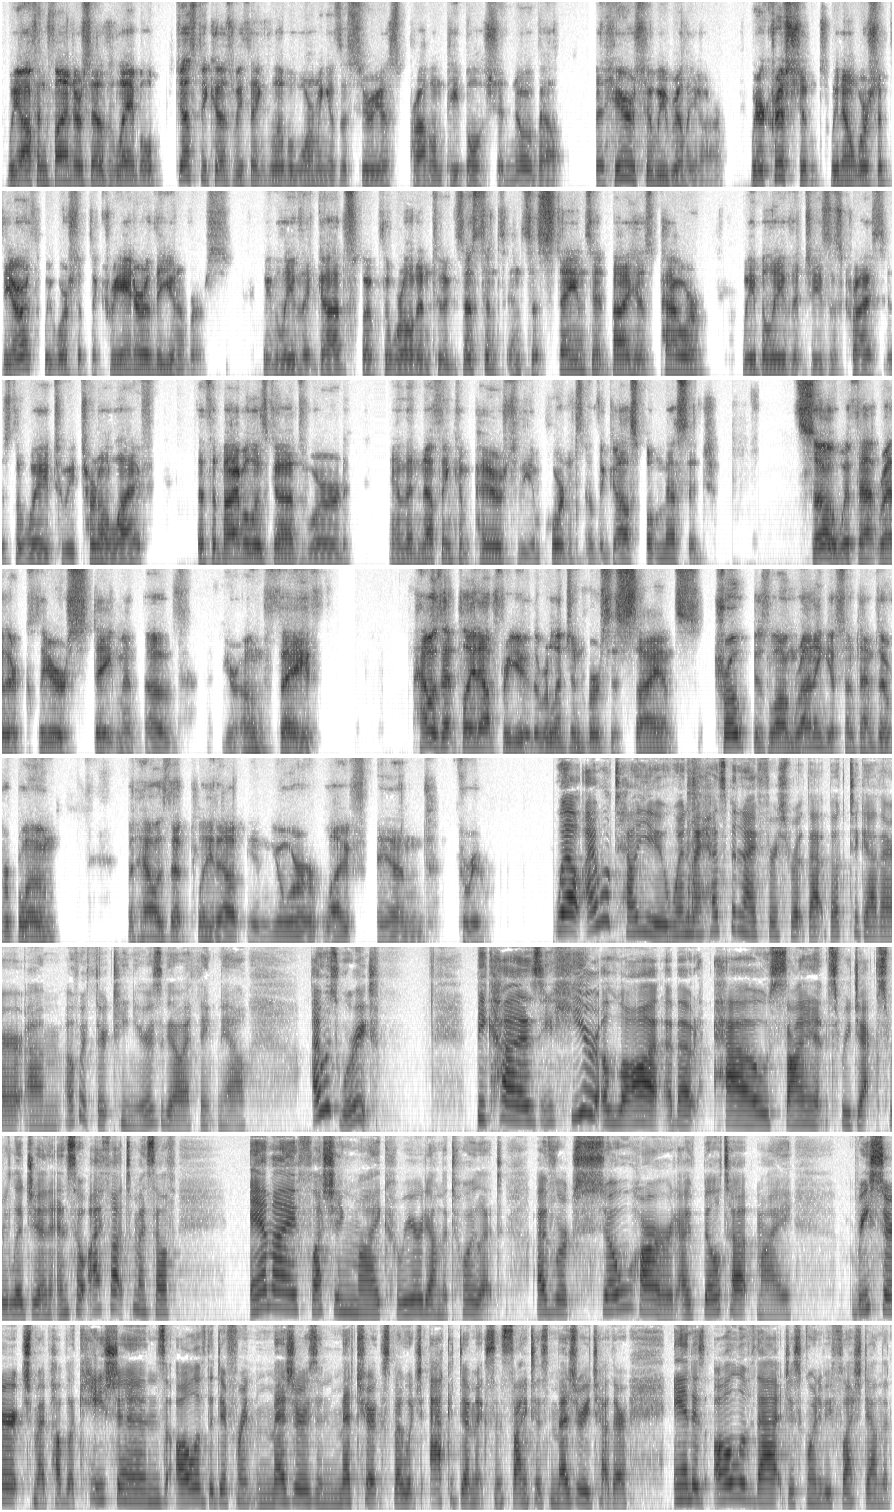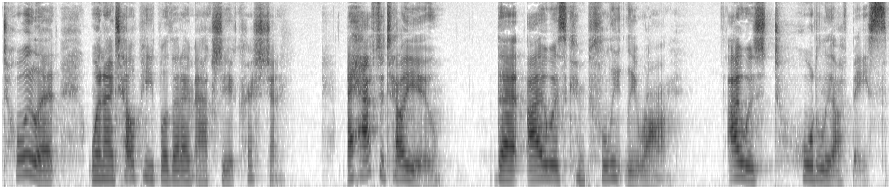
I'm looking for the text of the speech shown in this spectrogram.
We often find ourselves labeled just because we think global warming is a serious problem people should know about. But here's who we really are we're Christians. We don't worship the earth, we worship the creator of the universe. We believe that God spoke the world into existence and sustains it by his power. We believe that Jesus Christ is the way to eternal life that the Bible is God's word, and that nothing compares to the importance of the gospel message. So, with that rather clear statement of your own faith, how has that played out for you? The religion versus science trope is long running, if sometimes overblown, but how has that played out in your life and career? Well, I will tell you, when my husband and I first wrote that book together um, over 13 years ago, I think now, I was worried because you hear a lot about how science rejects religion. And so I thought to myself, am I flushing my career down the toilet? I've worked so hard, I've built up my research, my publications, all of the different measures and metrics by which academics and scientists measure each other. And is all of that just going to be flushed down the toilet when I tell people that I'm actually a Christian? I have to tell you that I was completely wrong. I was totally off base.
